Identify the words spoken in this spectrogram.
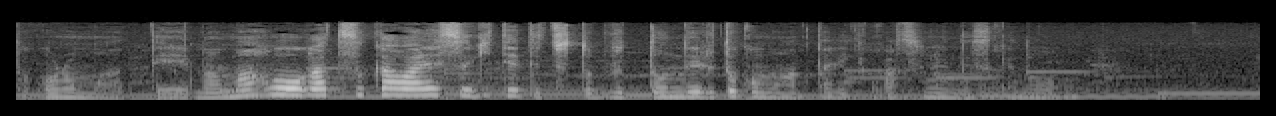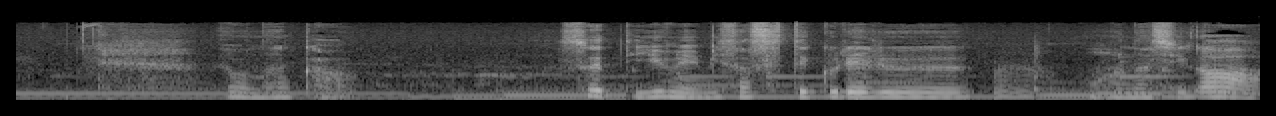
ところもあって、まあ、魔法が使われすぎててちょっとぶっ飛んでるとこもあったりとかするんですけどでもなんかそうやって夢見させてくれるお話が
